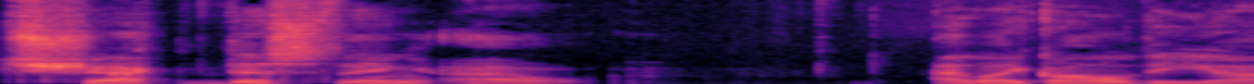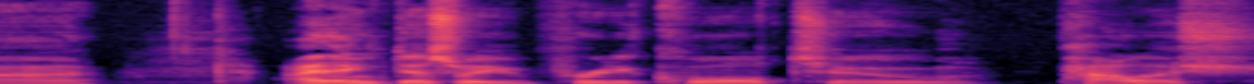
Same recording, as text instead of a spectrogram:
Check this thing out. I like all the, uh, I think this would be pretty cool to polish.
